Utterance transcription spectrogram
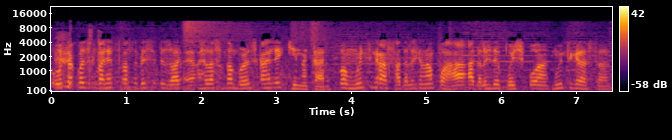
Outra coisa que vale ressaltar sobre esse episódio é a relação da Mercy com a Arlequina, cara. Pô, muito engraçado. Elas ganham uma porrada, elas depois, pô, muito engraçado.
